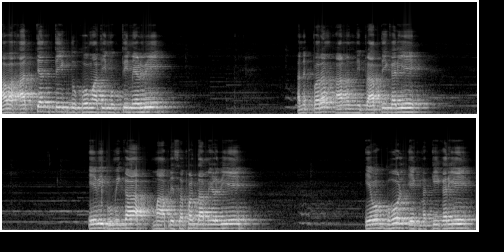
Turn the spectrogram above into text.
આવા આત્યંતિક દુઃખોમાંથી મુક્તિ મેળવી અને પરમ આનંદની પ્રાપ્તિ કરીએ. એવી ભૂમિકામાં આપણે સફળતા મેળવીએ. એવો ગોલ એક નક્કી કરીએ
